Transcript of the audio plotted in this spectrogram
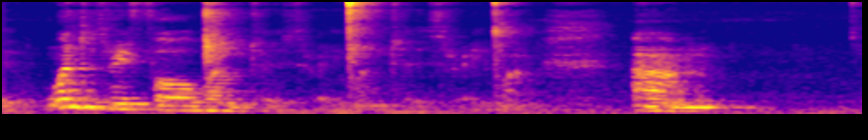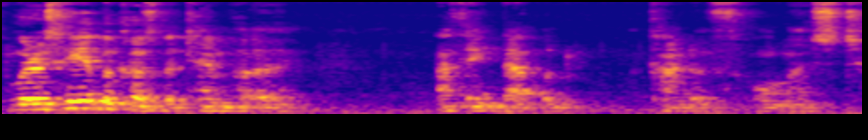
Too. One, two, three, four, one, two, three, one, two, three, one. Um, Whereas here, because of the tempo, I think that would kind of almost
